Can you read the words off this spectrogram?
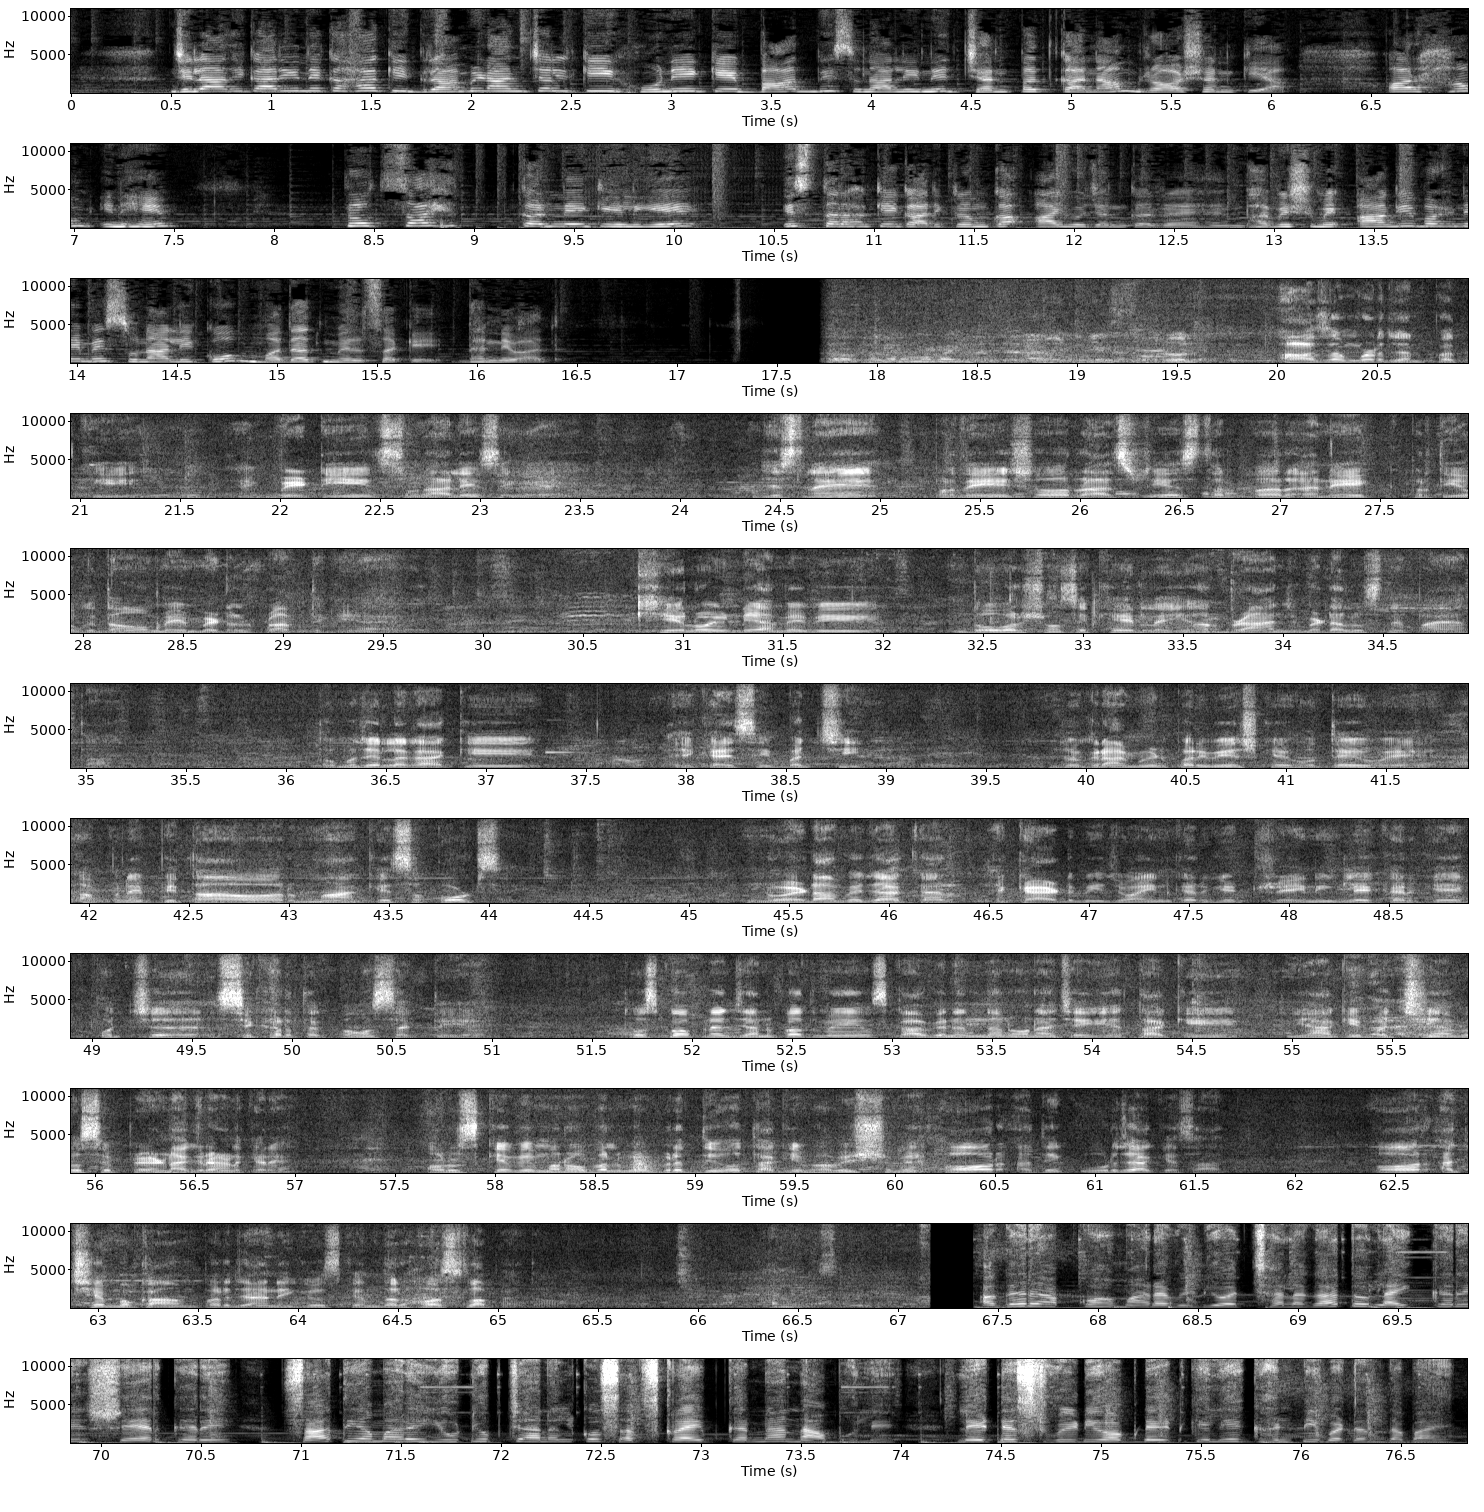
जिलाधिकारी ने कहा कि ग्रामीणांचल की होने के बाद भी सोनाली ने जनपद का नाम रोशन किया और हम इन्हें प्रोत्साहित करने के लिए इस तरह के कार्यक्रम का आयोजन कर रहे हैं। भविष्य में आगे बढ़ने में सोनाली को मदद मिल सके। धन्यवाद। आजमगढ़ जनपद की एक बेटी सोनाली सिंह है, जिसने प्रदेश और राष्ट्रीय स्तर पर अनेक प्रतियोगिताओं में मेडल प्राप्त किया है। खेलो इंडिया में भी दो वर्षों से खेल रही और ब्रांज मेडल उसने पाया था। तो मुझे लगा कि एक ऐसी बच्ची जो ग्रामीण परिवेश के होते हुए अपने पिता और माँ के सपोर्ट से नोएडा में जाकर एकेडमी ज्वाइन करके ट्रेनिंग लेकर के एक उच्च शिखर तक पहुँच सकती है। तो उसको अपने जनपद में उसका अभिनंदन होना चाहिए ताकि यहाँ की बच्चियाँ भी उससे प्रेरणा ग्रहण करें और उसके भी मनोबल में वृद्धि हो ताकि भविष्य में और अधिक ऊर्जा के साथ और अच्छे मुकाम पर जाने की उसके अंदर हौसला पैदा हो। अगर आपको हमारा वीडियो अच्छा लगा तो लाइक करें शेयर करें। साथ ही हमारे यूट्यूब चैनल को सब्सक्राइब करना ना भूलें। लेटेस्ट वीडियो अपडेट के लिए घंटी बटन दबाएँ।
